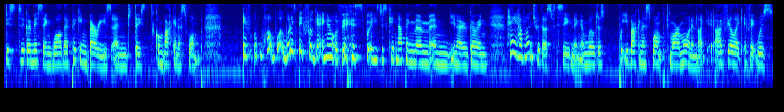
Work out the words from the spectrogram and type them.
dis, to go missing while they're picking berries and they come back in a swamp. If what, what what is Bigfoot getting out of this? But he's just kidnapping them and you know going, hey, have lunch with us this evening, and we'll just put you back in a swamp tomorrow morning. Like I feel like if it was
